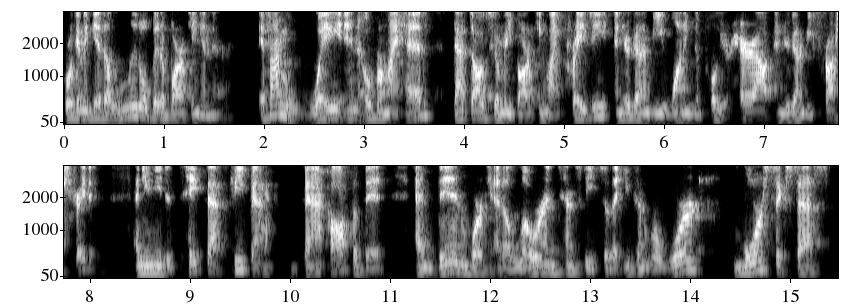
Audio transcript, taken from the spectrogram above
we're going to get a little bit of barking in there. If I'm way in over my head, that dog's going to be barking like crazy and you're going to be wanting to pull your hair out and you're going to be frustrated. And you need to take that feedback back off a bit and then work at a lower intensity so that you can reward more success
